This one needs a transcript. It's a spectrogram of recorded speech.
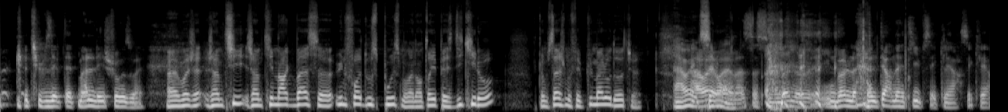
que tu faisais peut-être mal les choses. Ouais. Euh, moi, j'ai un petit, j'ai un petit marque basse euh, une fois 12 pouces. Mon Antoine, il pèse 10 kilos. Comme ça, je me fais plus mal au dos, tu vois. Ah ouais, ah ouais, bah, ça c'est une bonne, euh, une bonne alternative, c'est clair, c'est clair.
